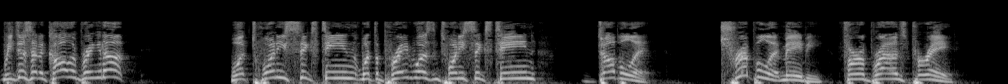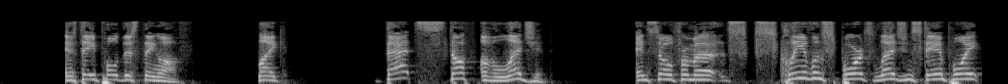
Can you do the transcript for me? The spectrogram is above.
we just had a caller bring it up. What 2016, what the parade was in 2016, double it, triple it maybe for a Browns parade if they pulled this thing off. Like, that's stuff of legend. And so from a Cleveland sports legend standpoint,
